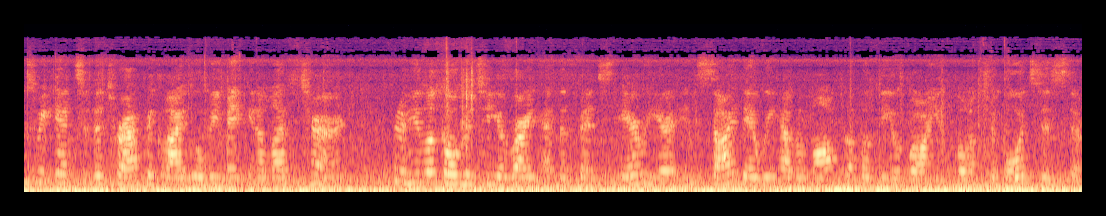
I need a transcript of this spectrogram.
once we get to the traffic light, we'll be making a left turn. But if you look over to your right at the fenced area, inside there we have a mock-up of the Orion launch abort system.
